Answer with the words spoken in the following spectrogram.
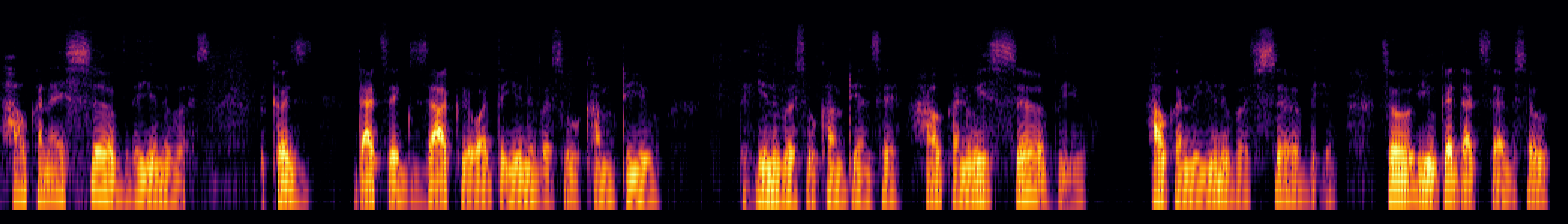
How can I serve the universe? Because that's exactly what the universe will come to you. The universe will come to you and say, How can we serve you? How can the universe serve you? So you get that service. So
